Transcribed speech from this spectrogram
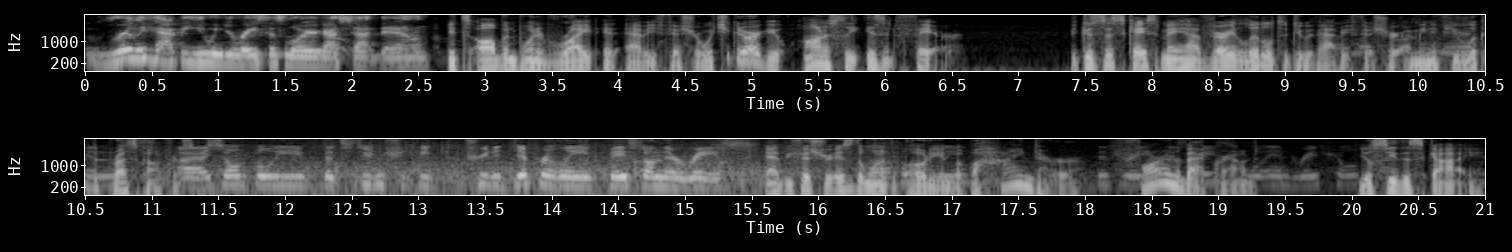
Really happy you and your racist lawyer got shot down. It's all been pointed right at Abby Fisher, which you could argue honestly isn't fair. Because this case may have very little to do with Abby Fisher. I mean, if you look at the press conferences, I don't believe that students should be treated differently based on their race. Abby Fisher is the one at the podium, but behind her, far in the background, you'll see this guy.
